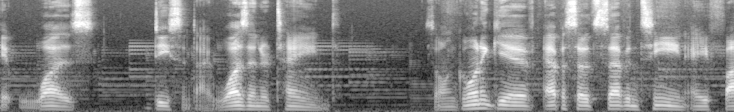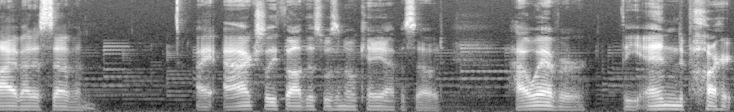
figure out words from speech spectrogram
it was decent. I was entertained. So I'm going to give episode 17 a 5 out of 7. I actually thought this was an okay episode. However, the end part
